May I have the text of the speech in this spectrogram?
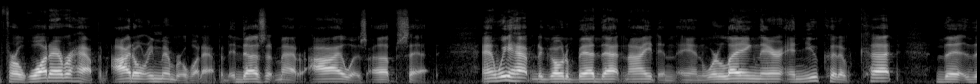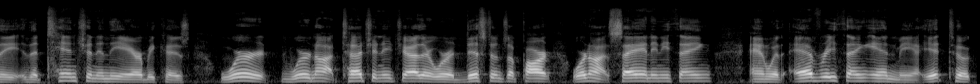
For whatever happened, I don't remember what happened. It doesn't matter. I was upset. And we happened to go to bed that night, and, and we're laying there, and you could have cut the, the, the tension in the air because we're, we're not touching each other, we're a distance apart, we're not saying anything. And with everything in me, it took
